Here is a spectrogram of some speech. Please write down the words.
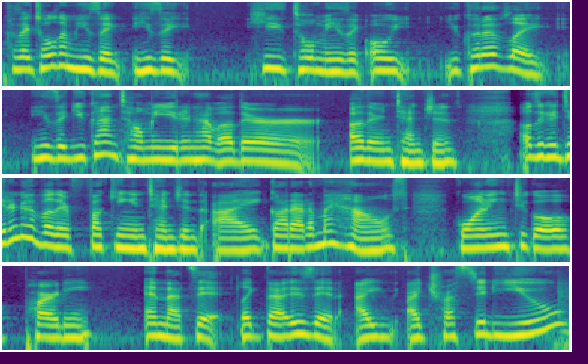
because I told him he's like he's like he told me he's like oh you could have like he's like you can't tell me you didn't have other other intentions. I was like I didn't have other fucking intentions. I got out of my house wanting to go party and that's it. Like that is it. I I trusted you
